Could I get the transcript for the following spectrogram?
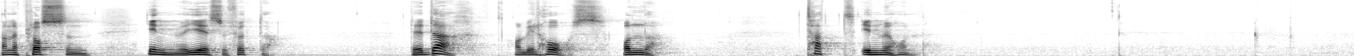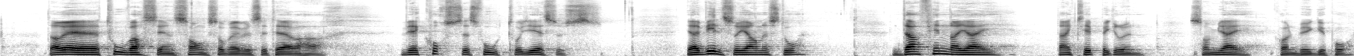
Denne plassen inn ved Jesu føtter. Det er der han vil ha oss alle, tett innmed Han. Der er to vers i en sang som jeg vil sitere her. Ved korsets fot hos Jesus. Jeg vil så gjerne stå. Der finner jeg den klippegrunn som jeg kan bygge på.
